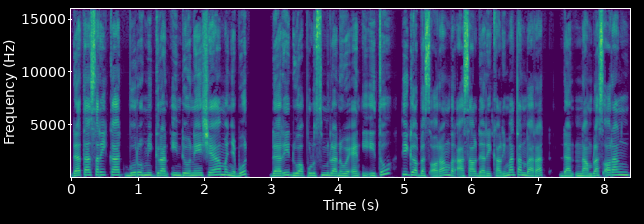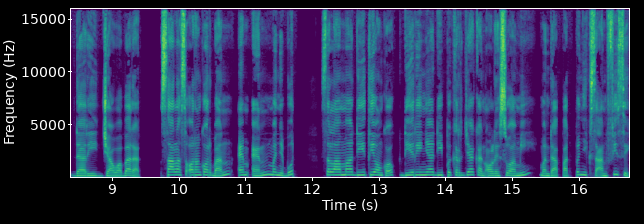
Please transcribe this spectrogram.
Data Serikat Buruh Migran Indonesia menyebut dari 29 WNI itu, 13 orang berasal dari Kalimantan Barat dan 16 orang dari Jawa Barat. Salah seorang korban, MN, menyebut selama di Tiongkok dirinya dipekerjakan oleh suami mendapat penyiksaan fisik.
